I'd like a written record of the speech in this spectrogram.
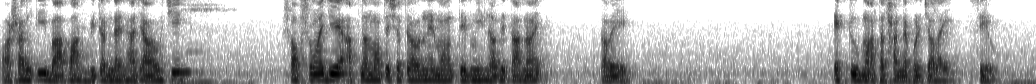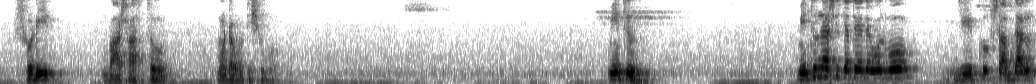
অশান্তি বা বাক বিতণ্ডায় না যাওয়া উচিত। সবসময় যে আপনার মতের সাথে অন্যের মতের মিল হবে তা নয়, তবে একটু মাথা ঠান্ডা করে চলাই সেও। শরীর বা স্বাস্থ্য মোটামুটি শুভ। মিথুন। মিথুন রাশি যাতে যাতে বলব যে খুব সাবধান,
